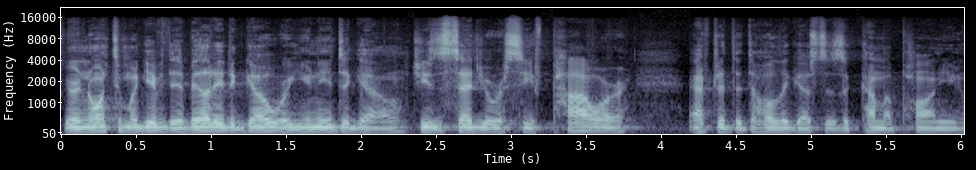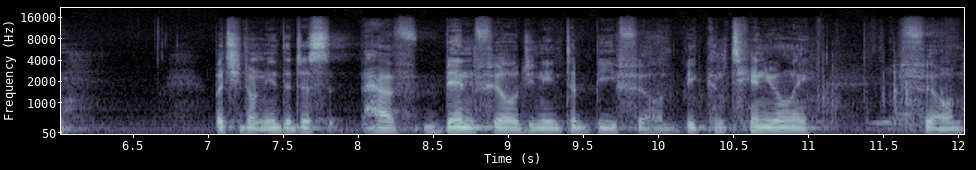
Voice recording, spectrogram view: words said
Your anointing will give you the ability to go where you need to go. Jesus said you'll receive power after that the Holy Ghost has come upon you. But you don't need to just have been filled, you need to be filled. Be continually filled.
